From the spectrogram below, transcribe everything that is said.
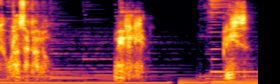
थोड़ा सा खा लो। मेरे लिए। प्लीज़।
